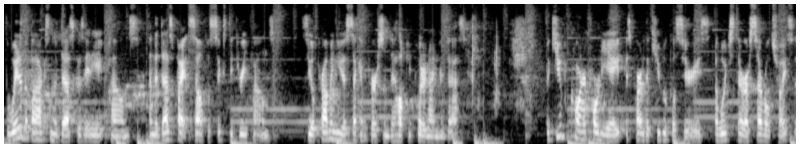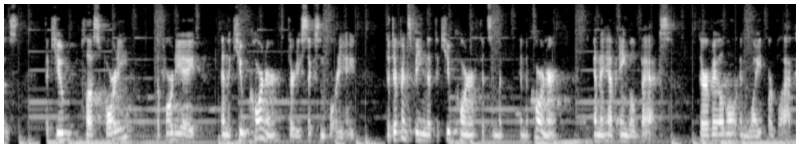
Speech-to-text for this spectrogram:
The weight of the box and the desk is 88 pounds, and the desk by itself is 63 pounds, so you'll probably need a second person to help you put it on your desk. The Cube Corner 48 is part of the Cubicle series, of which there are several choices. The Cube Plus 40, the 48, and the Cube Corner 36 and 48. The difference being that the Cube Corner fits in the, in the corner, and they have angled backs. They're available in white or black.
